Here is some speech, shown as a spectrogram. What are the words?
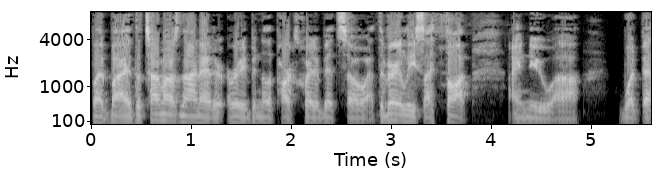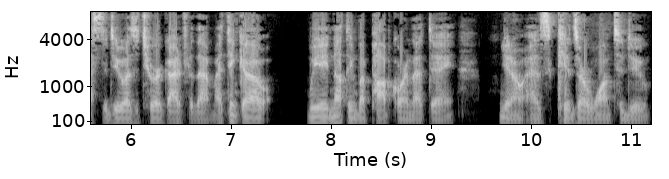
But by the time I was nine, I had already been to the parks quite a bit. So at the very least, I thought I knew uh, what best to do as a tour guide for them. I think uh, we ate nothing but popcorn that day, you know, as kids are wont to do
